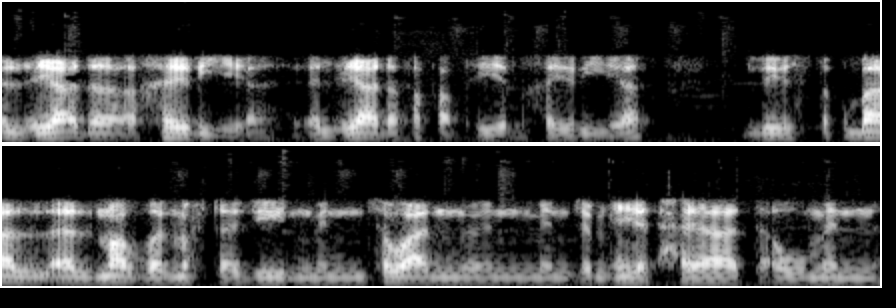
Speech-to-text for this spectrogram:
العيادة خيرية، العيادة فقط هي الخيرية لاستقبال المرضى المحتاجين من سواء من من جمعية حياة أو من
